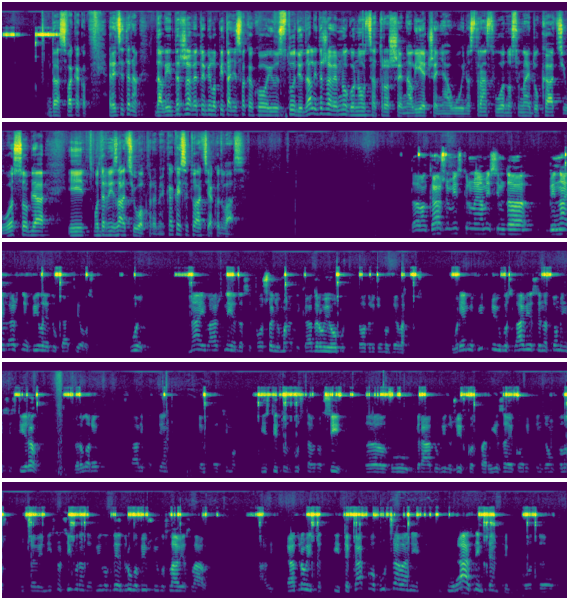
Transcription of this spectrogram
Da, svakako. Recite nam, da li države, to je bilo pitanje svakako i u studiju, da li države mnogo novca troše na liječenja u inostranstvu u odnosu na edukaciju osoblja i modernizaciju opreme? Kakva je situacija kod vas? Da vam kažem iskreno, ja mislim da bi najvažnija bila edukacija osoba. Uvijek najvažnije da se pošalju mladi kadrovi u obuku za određenu delatnost. U vreme bivše Jugoslavije se na tome insistiralo. Vrlo redko ostali pacijenti, recimo institut Gustav Rossi eh, u gradu Vidoživ kod Pariza je korišten za onkološke slučajeve. Nisam siguran da je bilo gde drugo bivše Jugoslavije slava. Ali kadrovi i tekako obučavani u raznim centrima, od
